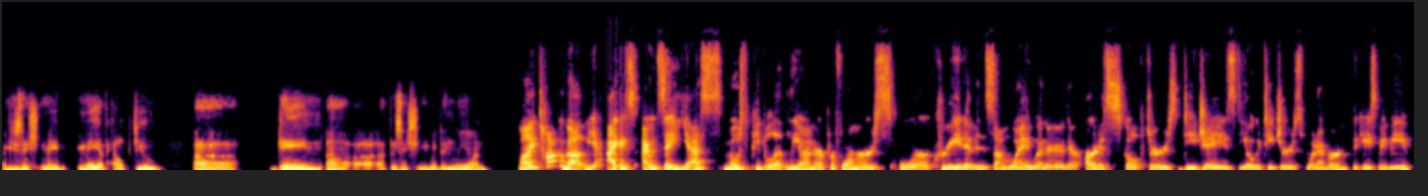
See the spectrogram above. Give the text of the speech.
a musician may may have helped you uh, gain uh, a position within Leon. Well, I talk about yeah, I I would say yes. Most people at Leon are performers or creative in some way, whether they're artists, sculptors, DJs, yoga teachers, whatever the case may be.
